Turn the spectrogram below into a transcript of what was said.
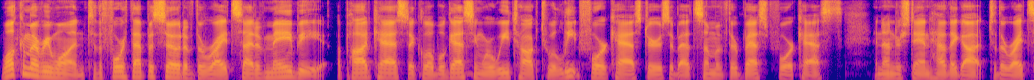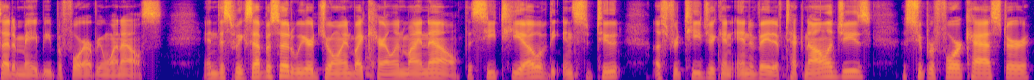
Welcome, everyone, to the fourth episode of The Right Side of Maybe, a podcast at Global Guessing where we talk to elite forecasters about some of their best forecasts and understand how they got to the right side of maybe before everyone else. In this week's episode, we are joined by Carolyn Meinel, the CTO of the Institute of Strategic and Innovative Technologies, a super forecaster,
